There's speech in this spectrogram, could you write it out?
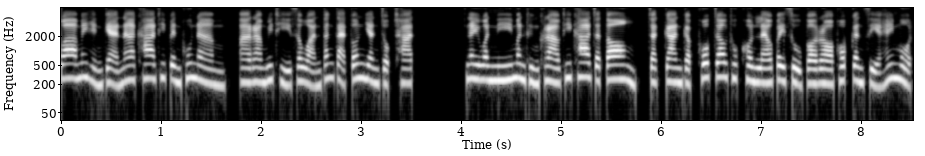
ว่าไม่เห็นแก่หน้าข้าที่เป็นผู้นำอารามวิถีสวรรค์ตั้งแต่ต้นยันจบชัด ในวันนี้มันถึงคราวที่ข้าจะต้องจัดการกับพวกเจ้าทุกคนแล้วไปสู่ปรพบกันเสียให้หมด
